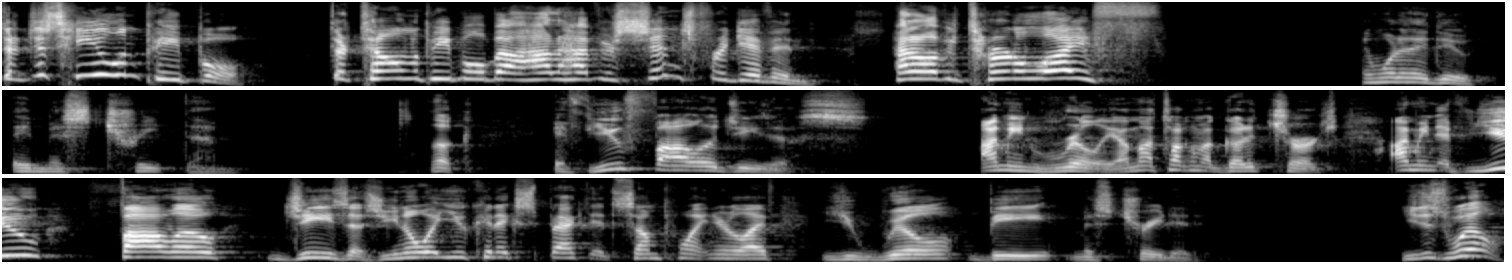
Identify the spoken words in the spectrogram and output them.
They're just healing people. They're telling the people about how to have your sins forgiven, how to have eternal life. And what do they do? They mistreat them. Look, if you follow Jesus, I mean, really, I'm not talking about go to church. I mean, if you follow Jesus, you know what you can expect at some point in your life? You will be mistreated. You just will.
